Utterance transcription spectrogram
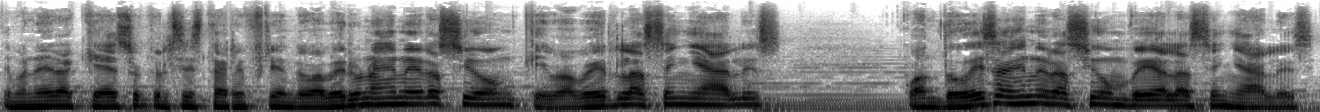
De manera que a eso que Él se está refiriendo, va a haber una generación que va a ver las señales, cuando esa generación vea las señales,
